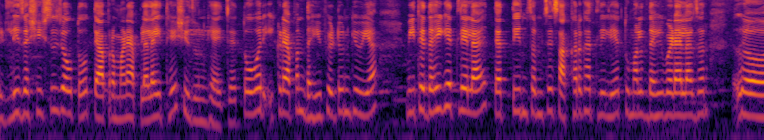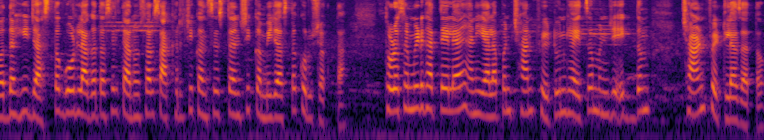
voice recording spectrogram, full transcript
इडली जशी शिजवतो त्याप्रमाणे आपल्याला इथे शिजून घ्यायचं आहे. तोवर इकडे आपण दही फेटून घेऊया. मी इथे दही घेतलेलं आहे. त्यात तीन चमचे साखर घातलेली आहे. तुम्हाला दही वड्याला जर दही जास्त गोड लागत असेल त्यानुसार साखरची कन्सिस्टन्सी कमी जास्त करू शकता. थोडंसं मीठ घातलेलं आहे आणि याला पण छान फेटून घ्यायचं म्हणजे एकदम छान फेटलं जातं.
